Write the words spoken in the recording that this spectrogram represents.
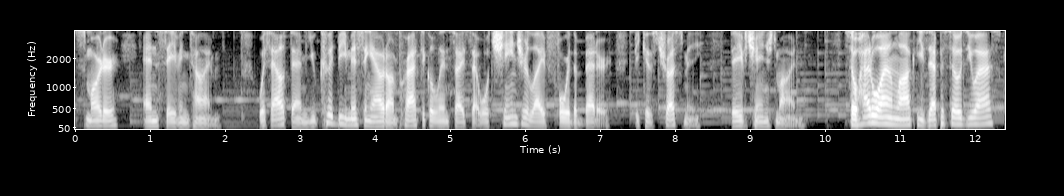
smarter, and saving time. Without them, you could be missing out on practical insights that will change your life for the better, because trust me, they've changed mine. So, how do I unlock these episodes, you ask?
